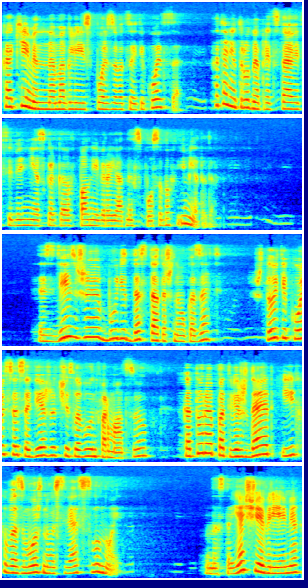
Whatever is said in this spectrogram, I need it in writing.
как именно могли использоваться эти кольца, хотя нетрудно представить себе несколько вполне вероятных способов и методов. Здесь же будет достаточно указать, что эти кольца содержат числовую информацию, которая подтверждает их возможную связь с Луной. В настоящее время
